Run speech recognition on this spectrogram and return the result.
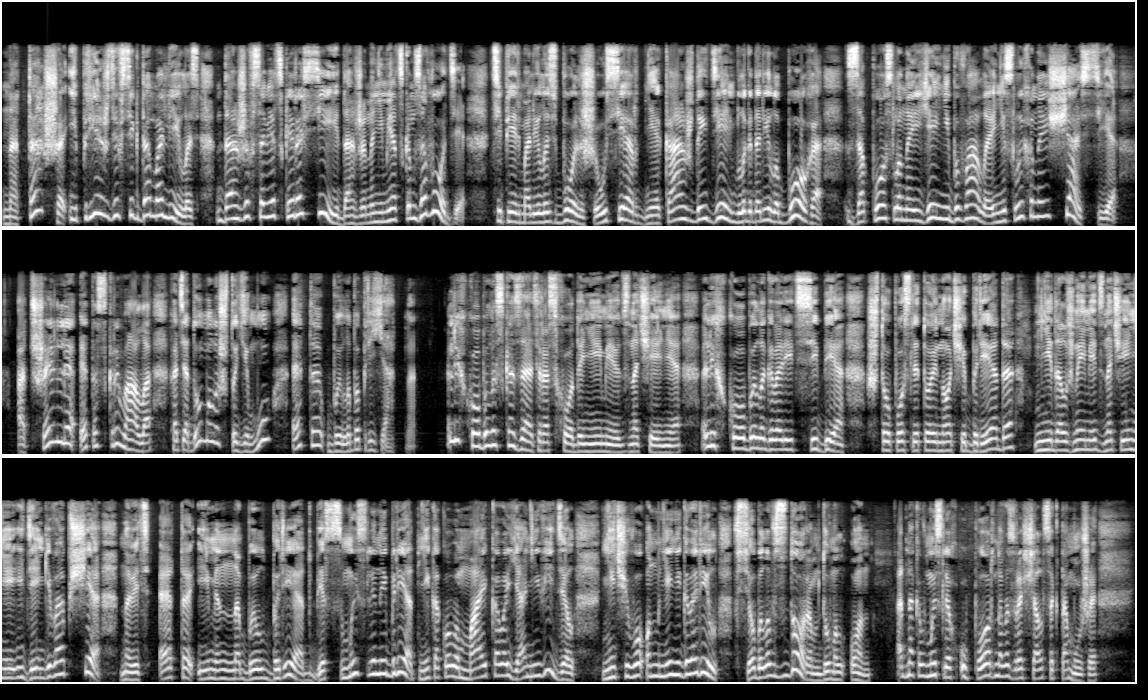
Наташа и прежде всегда молилась, даже в советской России, даже на немецком заводе. Теперь молилась больше, усерднее, каждый день благодарила Бога за посланное ей небывалое, неслыханное счастье – от Шелля это скрывала, хотя думала, что ему это было бы приятно. Легко было сказать, расходы не имеют значения. Легко было говорить себе, что после той ночи бреда не должны иметь значения и деньги вообще. Но ведь это именно был бред, бессмысленный бред. Никакого Майкова я не видел. Ничего он мне не говорил. Все было вздором, думал он. Однако в мыслях упорно возвращался к тому же –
